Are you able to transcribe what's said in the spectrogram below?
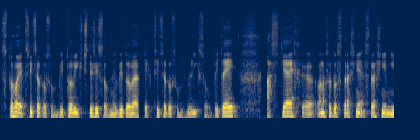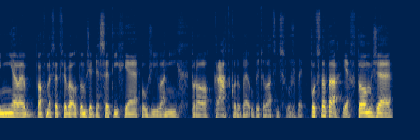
Z toho je 38 bytových, 4 jsou nebytové, těch 38 zbylých jsou byty. A z těch, eh, ono se to strašně, strašně mění, ale bavme se třeba o tom, že deset jich je používaných pro krátkodobé ubytovací služby. Podstata je v tom, že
